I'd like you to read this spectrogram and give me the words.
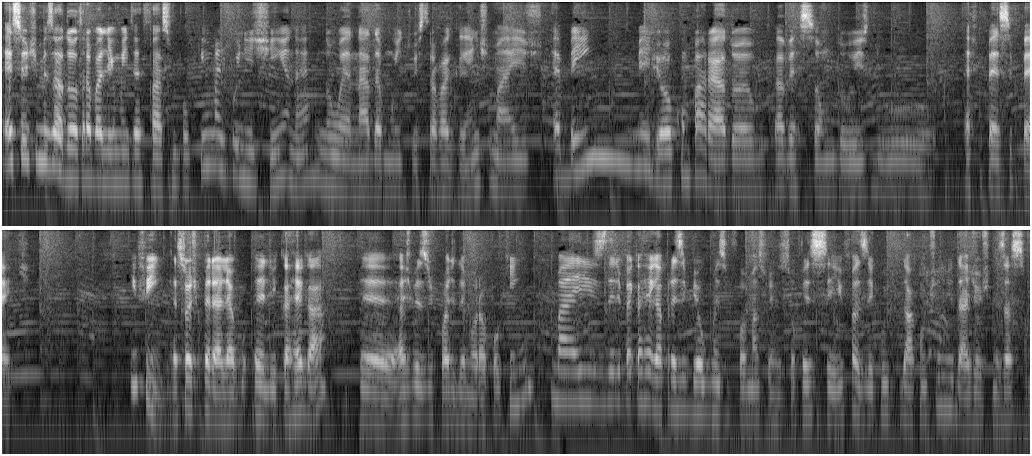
Esse otimizador eu trabalhei uma interface um pouquinho mais bonitinha, né? Não é nada muito extravagante, mas é bem melhor comparado à versão 2 do FPS Pack. Enfim, é só esperar ele carregar, é, às vezes pode demorar um pouquinho, mas ele vai carregar para exibir algumas informações do seu PC e fazer dar continuidade à otimização.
